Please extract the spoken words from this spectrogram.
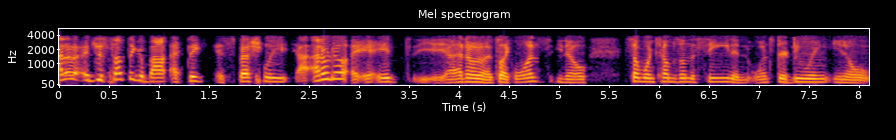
I don't know. It's just something about I think, especially I don't know. It, it I don't know. It's like once you know someone comes on the scene, and once they're doing you know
